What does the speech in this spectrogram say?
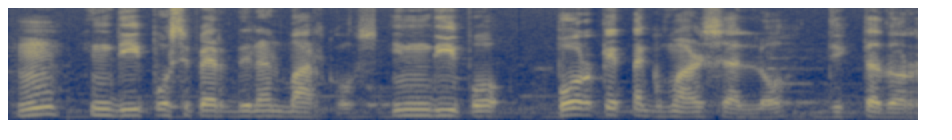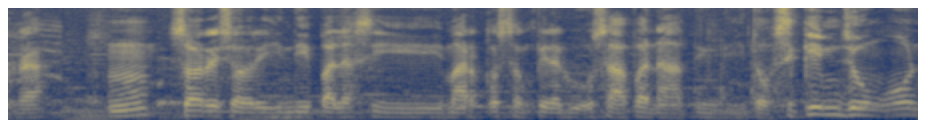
Hmm? Hindi po si Ferdinand Marcos. Hindi po. Porket nag-martial law, diktador na. Hmm? Sorry, sorry, hindi pala si Marcos ang pinag-uusapan natin dito. Si Kim Jong-un.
